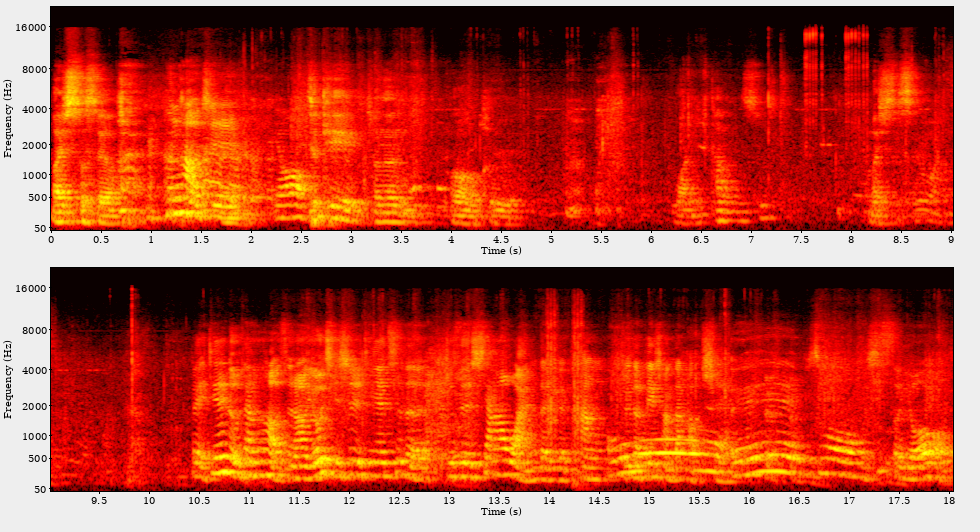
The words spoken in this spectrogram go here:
맛있었어요. 很好吃，有 특히 저는 어 그 완탕수 맛있었어요. 对，今天的午餐很好吃，然后尤其是今天吃的就是虾丸的一个汤，觉得非常的好吃。哎，不错，맛있어요。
